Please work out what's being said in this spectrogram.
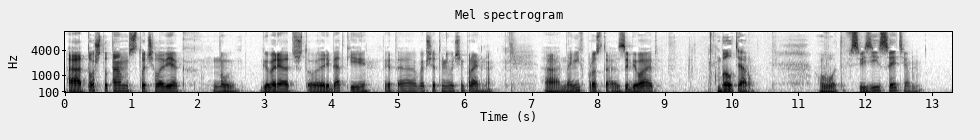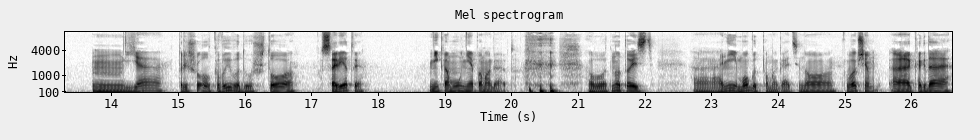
А то, что там 100 человек, ну, говорят, что, ребятки, это вообще-то не очень правильно. А на них просто забивают болтяру. Вот. В связи с этим я пришел к выводу, что советы никому не помогают. вот, ну, то есть э, они могут помогать, но, в общем, э, когда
